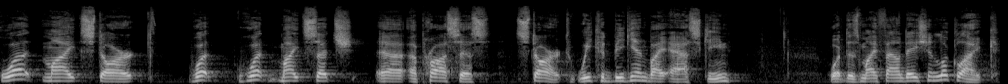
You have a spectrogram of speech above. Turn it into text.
What might start, what, what might such a process start? We could begin by asking, What does my foundation look like?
